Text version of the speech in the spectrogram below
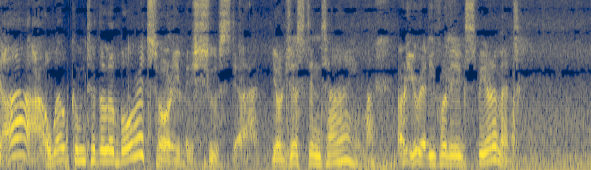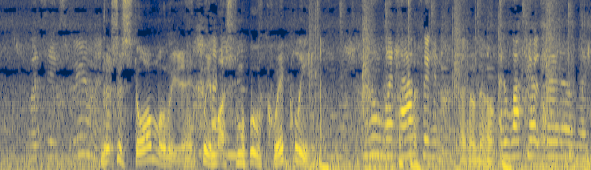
Ah, welcome to the laboratory, Miss Schuster. You're just in time. Are you ready for the experiment? What's the experiment? There's a storm moving in. We must move quickly. Oh, what happened? I don't know. I walked outside. And I was like,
